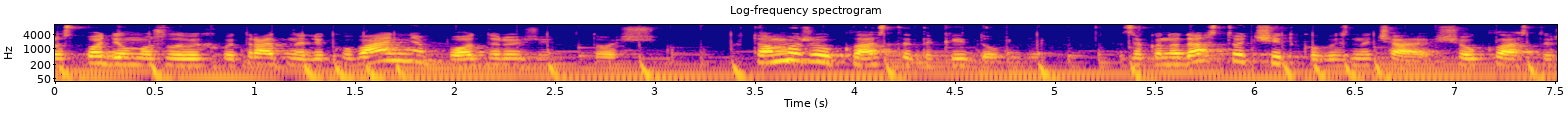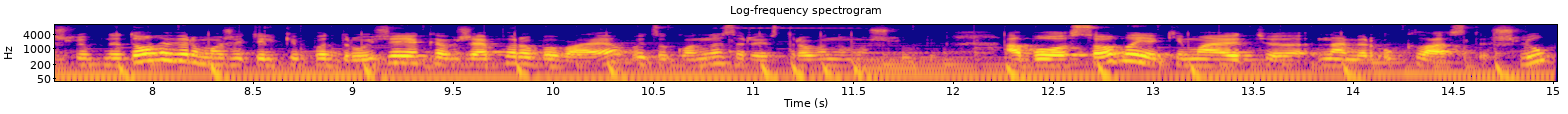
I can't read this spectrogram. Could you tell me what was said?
розподіл можливих витрат на лікування, подорожі тощо. Хто може укласти такий договір? Законодавство чітко визначає, що укласти шлюбний договір може тільки подружжя, яке вже перебуває у законно зареєстрованому шлюбі, або особи, які мають е, намір укласти шлюб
